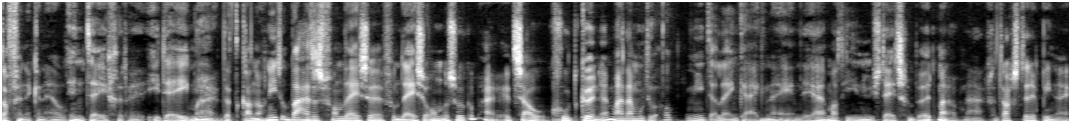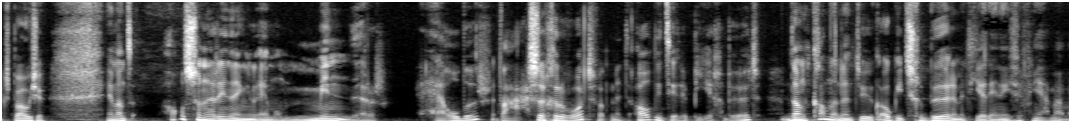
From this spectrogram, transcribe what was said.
dat vind ik een heel integere idee. Maar dat kan nog niet op basis van deze, van deze onderzoeken. Maar het zou goed kunnen. Maar dan moeten we ook niet alleen kijken naar EMDR, wat hier nu steeds gebeurt. Maar ook naar gedragstherapie, naar exposure. En want als zo'n herinnering nu eenmaal minder helder, waziger wordt, wat met al die therapieën gebeurt, dan kan er natuurlijk ook iets gebeuren met die herinnering. Zegt van ja, maar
